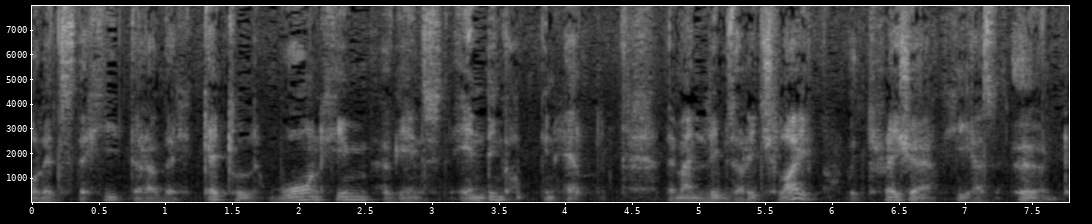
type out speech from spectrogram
or lets the heater of the kettle warn him against ending up in hell. The man lives a rich life with treasure he has earned.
